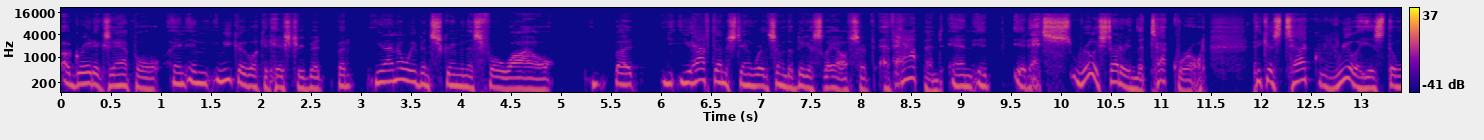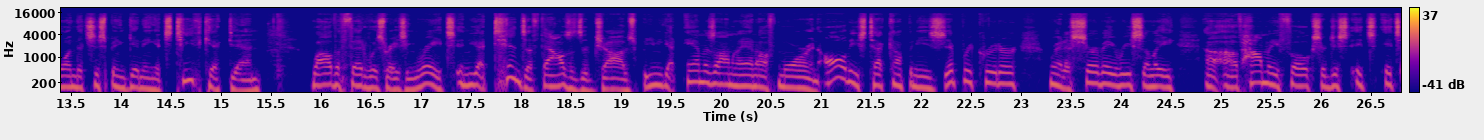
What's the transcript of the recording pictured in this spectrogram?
a great example, and, and we could look at history, but but you know I know we've been screaming this for a while, but you have to understand where some of the biggest layoffs have, have happened. And it, it has really started in the tech world because tech really is the one that's just been getting its teeth kicked in while the Fed was raising rates. And you got tens of thousands of jobs, but you got Amazon laying off more and all these tech companies. ZipRecruiter ran a survey recently uh, of how many folks are just, it's, it's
